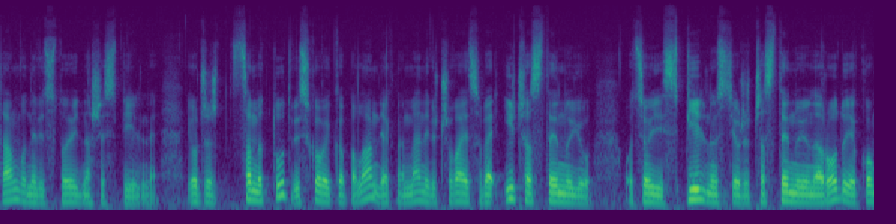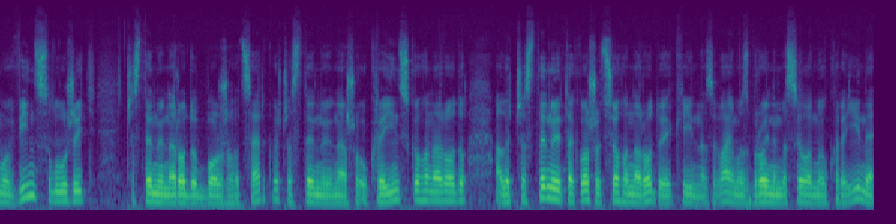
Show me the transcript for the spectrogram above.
там вони відстоюють наше спільне. І отже, саме тут військовий капелан, як на мене, відчуває себе і частиною оцієї спільності, отже, частиною народу, якому він служить, частиною народу Божого церкви, частиною нашого українського народу, але частиною також цього народу, який називаємо Збройними силами України,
